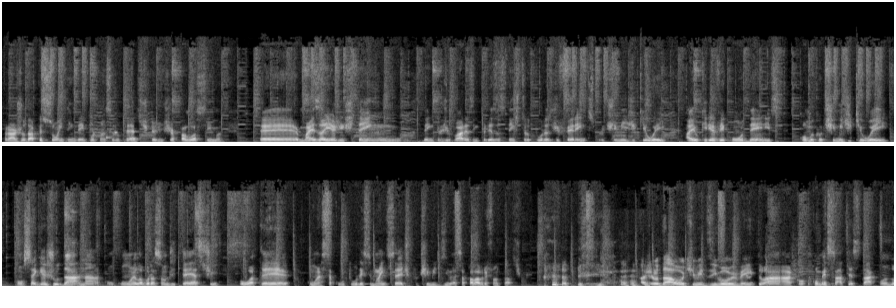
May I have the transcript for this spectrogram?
Para ajudar a pessoa a entender a importância do teste, que a gente já falou acima. É, mas aí a gente tem, dentro de várias empresas, tem estruturas diferentes para o time de QA. Aí eu queria ver com o Denis como que o time de QA consegue ajudar na, com, com a elaboração de teste, ou até com essa cultura, esse mindset para o time de Essa palavra é fantástica. Ajudar o time de desenvolvimento a, a, começar a testar quando,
